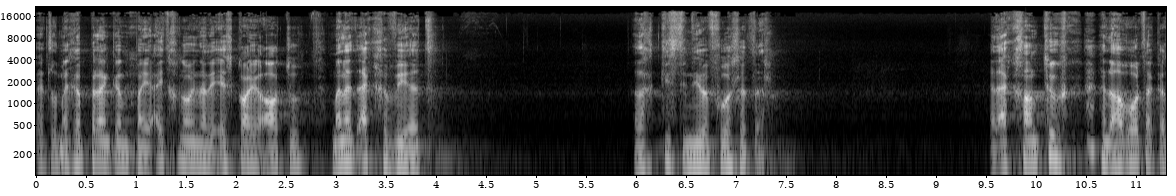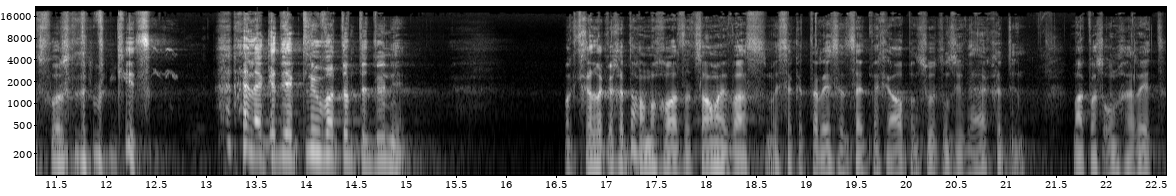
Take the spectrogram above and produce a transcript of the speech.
het hulle my geprank en my uitgenooi na die SKA toe. Min het ek geweet Hulle kies die nuwe voorsitter. En ek gaan toe en daar word ek as voorsitter verkies. en ek het nie 'n klou wat om te doen nie. Maar ek het gelukkige dame gehad wat saam met my was, my sekretaris en sy het my gehelp en so het ons die werk gedoen. Maar ek was ongered.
